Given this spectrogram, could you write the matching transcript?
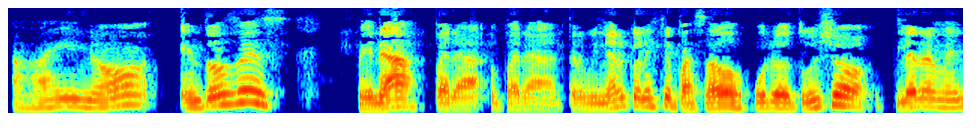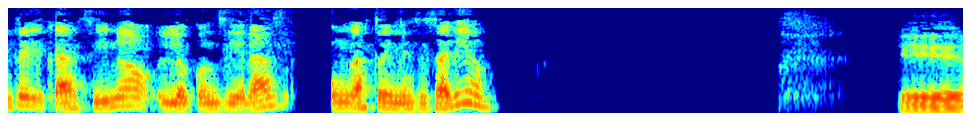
Ay, no. Entonces, esperá, para, para terminar con este pasado oscuro tuyo, claramente el casino lo considerás un gasto innecesario. Eh,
